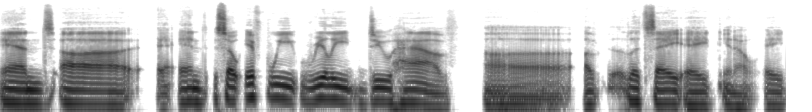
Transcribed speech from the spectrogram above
and uh, and so if we really do have uh, a, let's say a you know a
